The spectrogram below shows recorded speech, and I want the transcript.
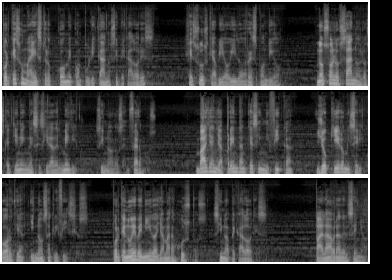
¿Por qué su maestro come con publicanos y pecadores? Jesús, que había oído, respondió, No son los sanos los que tienen necesidad del médico, sino los enfermos. Vayan y aprendan qué significa yo quiero misericordia y no sacrificios, porque no he venido a llamar a justos, sino a pecadores. Palabra del Señor.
